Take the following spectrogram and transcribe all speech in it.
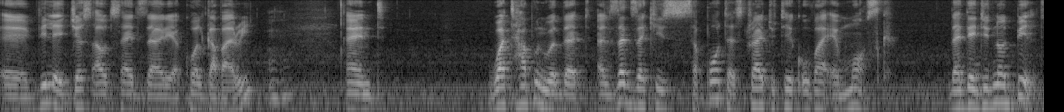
a village just outside Zaria called Gabari. And what happened was that Al Zakzaki's supporters tried to take over a mosque that they did not build,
